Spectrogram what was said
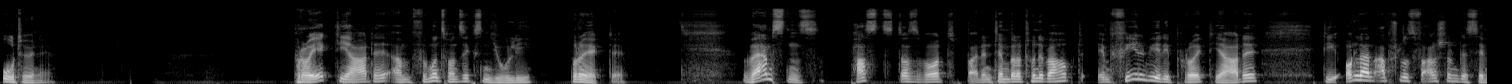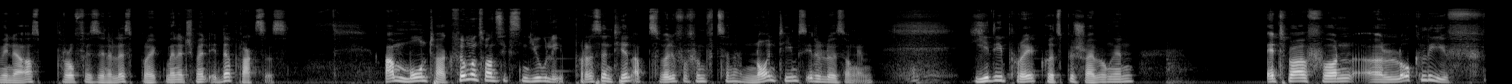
O-Töne. Projektjade am 25. Juli Projekte. Wärmstens passt das Wort bei den Temperaturen überhaupt, empfehlen wir die Projektjade, die Online-Abschlussveranstaltung des Seminars Professionelles Projektmanagement in der Praxis. Am Montag, 25. Juli, präsentieren ab 12.15 Uhr neun Teams ihre Lösungen. Hier die Projektkurzbeschreibungen etwa von äh, Localeaf,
